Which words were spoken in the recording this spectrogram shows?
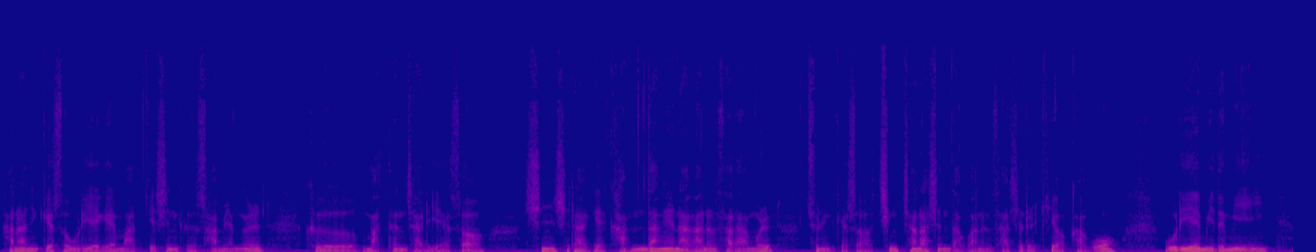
하나님께서 우리에게 맡기신 그 사명을 그 맡은 자리에서 신실하게 감당해 나가는 사람을 주님께서 칭찬하신다고 하는 사실을 기억하고 우리의 믿음이 어,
